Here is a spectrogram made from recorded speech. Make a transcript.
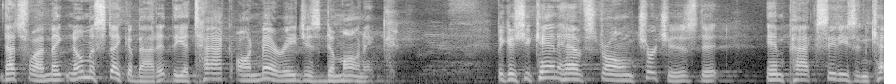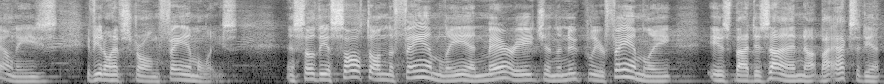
That's why, make no mistake about it, the attack on marriage is demonic because you can't have strong churches that impact cities and counties if you don't have strong families. And so the assault on the family and marriage and the nuclear family is by design, not by accident.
